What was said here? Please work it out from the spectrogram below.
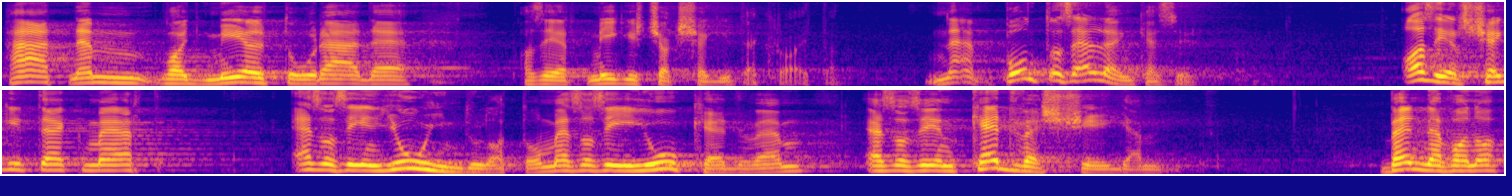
hát nem vagy méltó rá, de azért mégiscsak segítek rajta. Nem, pont az ellenkező. Azért segítek, mert ez az én jó indulatom, ez az én jó kedvem, ez az én kedvességem. Benne van a,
